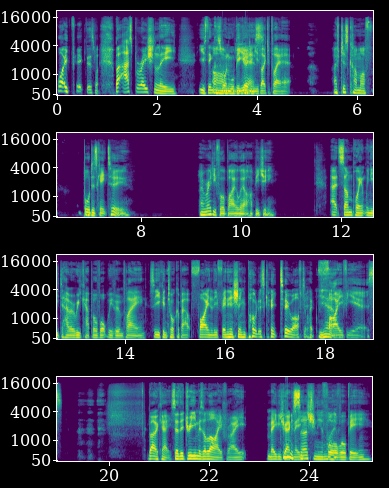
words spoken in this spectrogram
why pick this one? But aspirationally, you think this Um, one will be good and you'd like to play it. I've just come off Baldur's Gate 2. I'm ready for a Bioware RPG. At some point, we need to have a recap of what we've been playing, so you can talk about finally finishing Baldur's Gate 2 after like Yeah. five years. but okay, so the dream is alive, right? Maybe Dream Dragon Age certainly 4 alive. will be.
